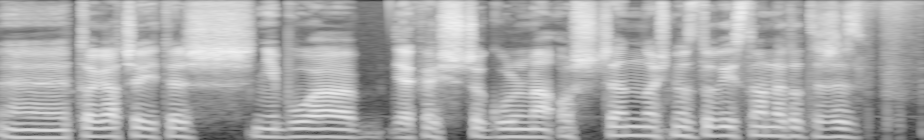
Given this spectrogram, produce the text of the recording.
e, to raczej też nie była jakaś szczególna oszczędność. No z drugiej strony to też jest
